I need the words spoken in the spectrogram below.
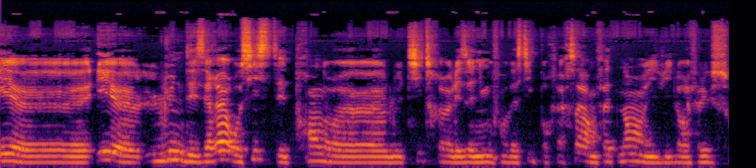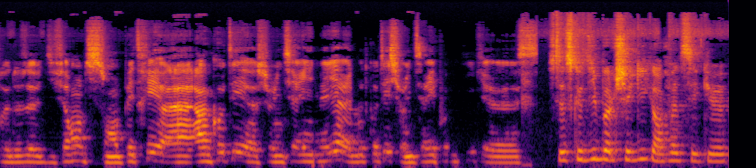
Et, euh, et euh, l'une des erreurs aussi, c'était de prendre euh, le titre Les Animaux Fantastiques pour faire ça. En fait, non, il, aurait fallu que ce soit deux œuvres différentes. Ils sont empêtrés à, un côté sur une série animalière et de l'autre côté sur une série politique. c'est ce que dit Bolshevik en fait, c'est que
